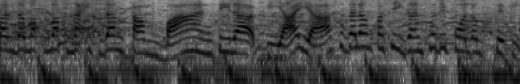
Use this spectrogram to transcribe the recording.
sandamakmak na isdang tamban, tila biyaya sa dalampasigan sa Dipolog City.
